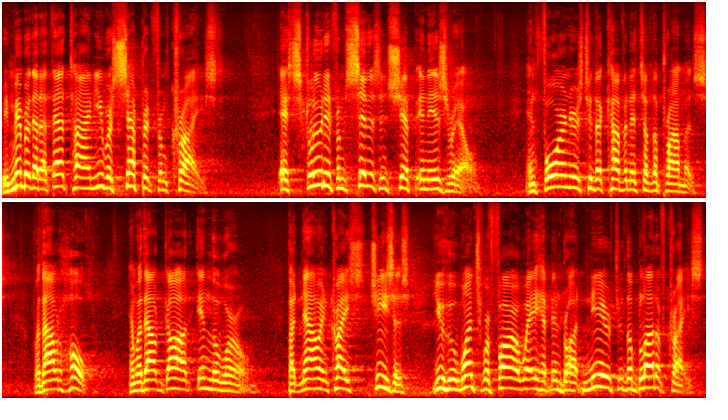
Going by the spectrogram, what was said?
remember that at that time you were separate from Christ, excluded from citizenship in Israel and foreigners to the covenants of the promise, without hope and without God in the world. But now in Christ Jesus, you who once were far away have been brought near through the blood of Christ.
